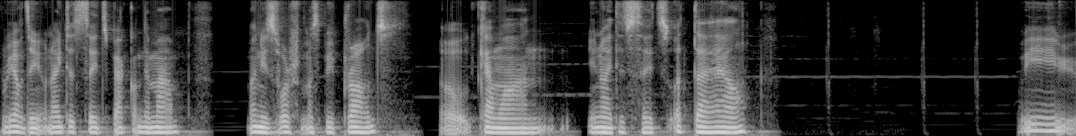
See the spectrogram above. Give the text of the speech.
We have the United States back on the map. Money's worth must be proud. Oh, come on. United States, what the hell? We...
